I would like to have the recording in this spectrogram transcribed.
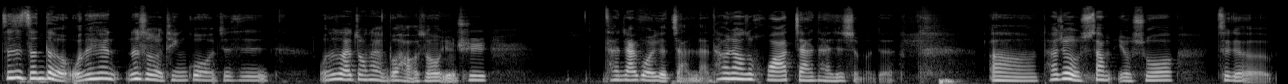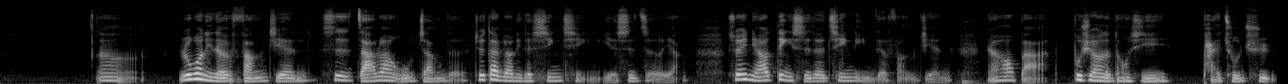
这是真的，我那天那时候有听过，就是我那时候在状态很不好的时候，有去参加过一个展览，它好像是花展还是什么的。嗯、他就有上有说这个，嗯、如果你的房间是杂乱无章的，就代表你的心情也是这样。所以你要定时的清理你的房间，然后把不需要的东西排出去。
